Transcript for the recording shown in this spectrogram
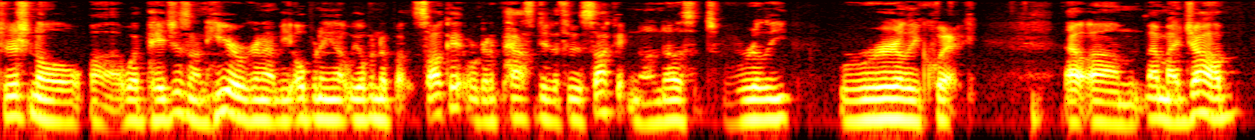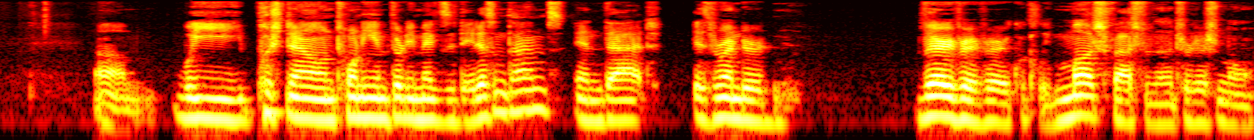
traditional uh, web pages, on here we're going to be opening up, we open up a socket, we're going to pass data through the socket, and you'll notice it's really, really quick. At, um, at my job, um, we push down 20 and 30 megs of data sometimes, and that is rendered very, very, very quickly, much faster than a traditional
